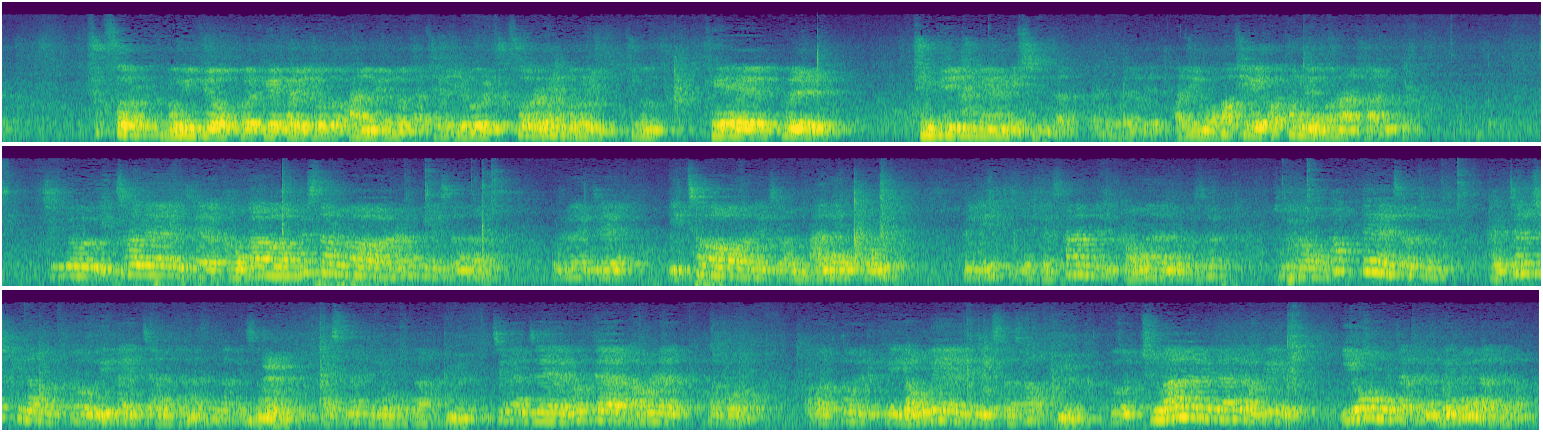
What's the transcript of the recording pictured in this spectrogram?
축소를 농림 지역을 계획관리 지역으로 가는 면적 자체를 일부를 축소를 하는 걸로 지금 계획을 준비 중에는 있습니다. 아직 뭐 확실히 확정된 건 아직 아니고. 지금 이천에 이제 관광 활성화를 하기 위해서는 우리가 이제 이천에 좀 많은 건물들이 이렇게 사람들이 방문하는 것을 좀 더 확대해서 좀 발전시키는 것도 의의가 있지 않을까 하는 생각에서 네. 말씀을 드립니다. 네. 지금 이제 롯데 아울렛하고 어, 또 이렇게 연계돼 있어서 네. 그 주말이면 여기 이용자들이 몇 명이나 돼요?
